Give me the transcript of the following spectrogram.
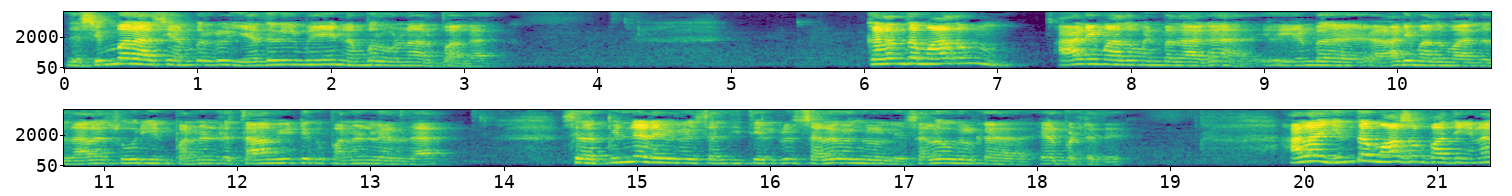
இந்த சிம்ம ராசி அன்பர்கள் எதுலேயுமே நம்பர் ஒன்னாக இருப்பாங்க. கடந்த மாதம் ஆடி மாதம் என்பதாக என்ப ஆடி மாதமாக இருந்ததால் சூரியன் பன்னெண்டு தான் வீட்டுக்கு பன்னெண்டில் இருந்தார். சில பின்னடைவுகளை சந்தித்தீர்கள் செலவுகள் செலவுகள் க ஏற்பட்டது. ஆனால் இந்த மாதம் பார்த்தீங்கன்னா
